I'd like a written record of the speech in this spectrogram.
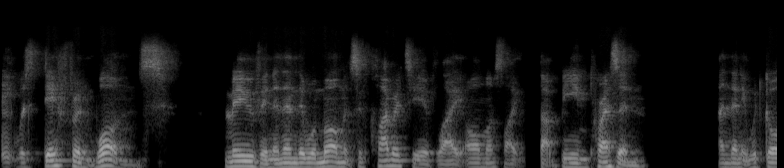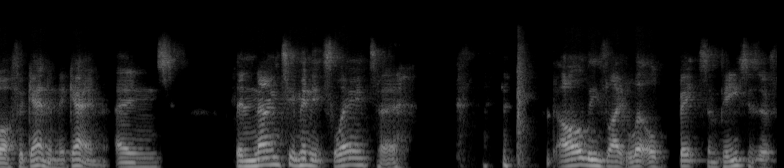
it was different ones moving. And then there were moments of clarity of like almost like that being present. And then it would go off again and again. And then 90 minutes later, all these like little bits and pieces of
